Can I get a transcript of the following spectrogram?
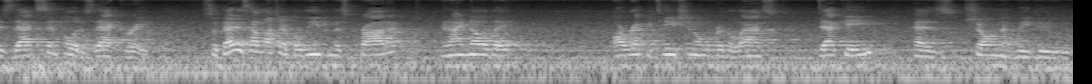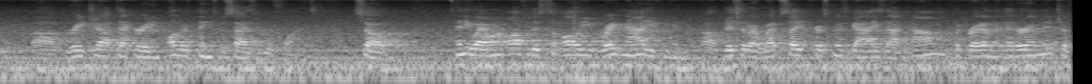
It's that simple, it is that great. So that is how much I believe in this product, and I know that our reputation over the last decade has shown that we do a great job decorating other things besides the roof lines. So anyway, I want to offer this to all of you right now. You can uh, visit our website, christmasguys.com, click right on the header image of,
